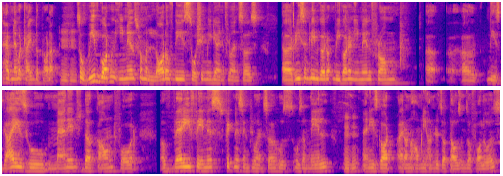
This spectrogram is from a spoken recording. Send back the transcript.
have never tried the product. Mm-hmm. So we've gotten emails from a lot of these social media influencers. Uh, recently, we got we got an email from uh, uh, these guys who manage the account for a very famous fitness influencer who's who's a male and he's got I don't know how many hundreds or thousands of followers.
